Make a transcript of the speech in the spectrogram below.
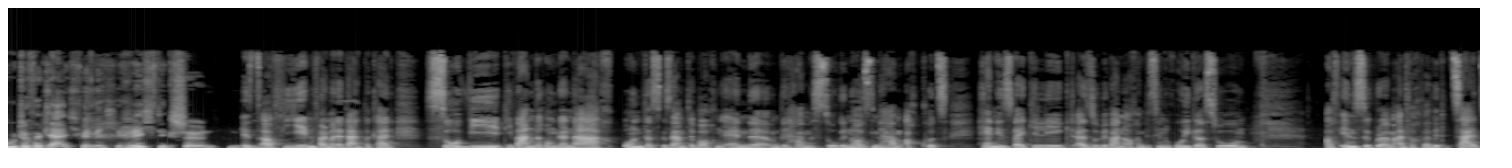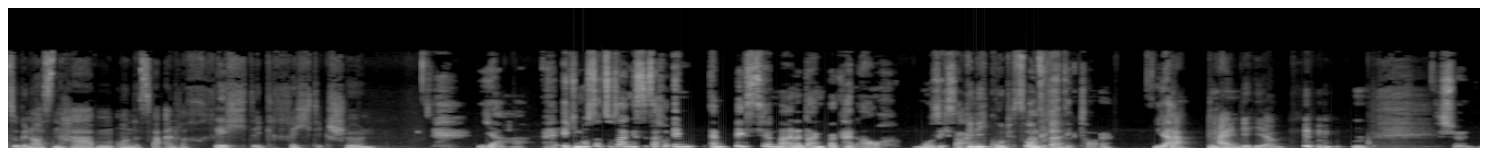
Guter Vergleich, finde ich. Richtig schön. ist auf jeden Fall meine Dankbarkeit, so wie die Wanderung danach und das gesamte Wochenende. Und wir haben es so genossen. Wir haben auch kurz Handys weggelegt. Also wir waren auch ein bisschen ruhiger so auf Instagram, einfach weil wir die Zeit so genossen haben. Und es war einfach richtig, richtig schön. Ja. Ich muss dazu sagen, es ist auch im- ein bisschen meine Dankbarkeit auch, muss ich sagen. Finde ich gut, ist unsere. Richtig toll. Ja. Ja, teilen wir hier. Schön.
